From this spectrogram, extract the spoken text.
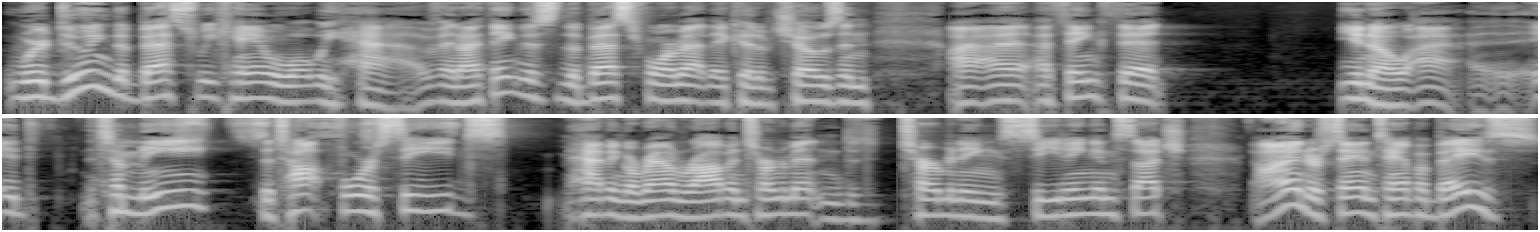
we're doing the best we can with what we have. And I think this is the best format they could have chosen. I, I think that, you know, I, it to me, the top four seeds having a round robin tournament and determining seeding and such, I understand Tampa Bay's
